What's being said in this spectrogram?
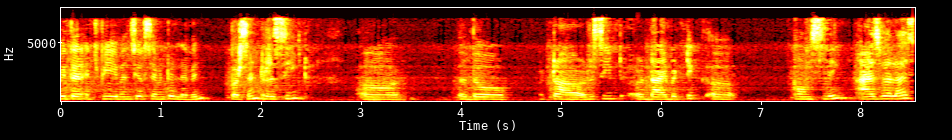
with an HbA1c of 7 to 11 percent received the received diabetic counseling as well as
